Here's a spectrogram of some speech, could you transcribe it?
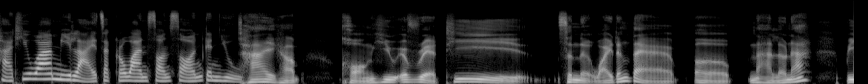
คะ ที่ว่ามีหลายจักรวาลซ้อนๆกันอยู่ ใช่ครับ ของฮิวเอเวอเรตที่ เสนอไว้ตั้งแต่เอ่อนานแล้วนะ ปี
